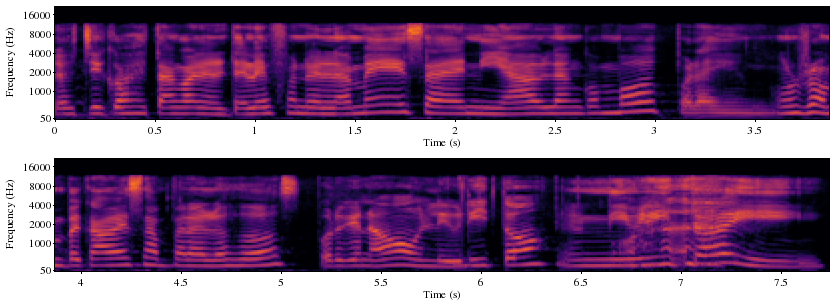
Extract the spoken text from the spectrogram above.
los chicos están con el teléfono en la mesa, ni hablan con vos, por ahí un rompecabezas para los dos. ¿Por qué no? Un librito. Un librito y,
